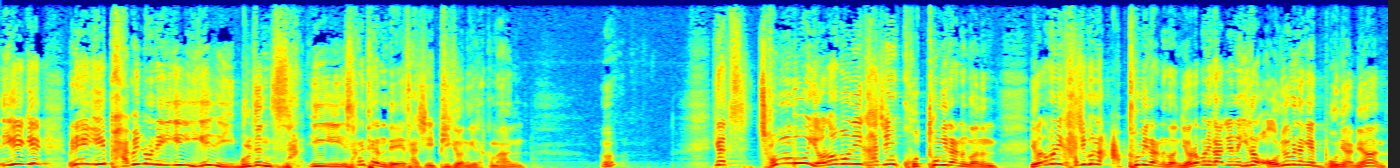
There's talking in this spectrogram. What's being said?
이게, 이게 왜냐 이 바빌론에 이게 이게 물든 사, 이 상태인데 다시 비교하는 게 잠깐만. 어? 그러니까 전부 여러분이 가진 고통이라는 거는 여러분이 가지고 있는 아픔이라는 건 여러분이 가지고 있는 이런 어려움이라는 게 뭐냐면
